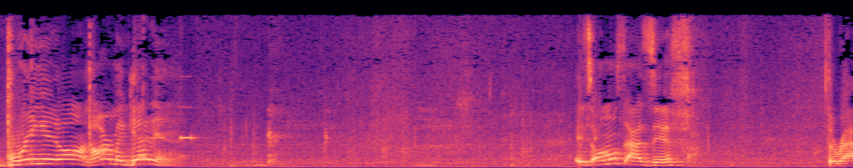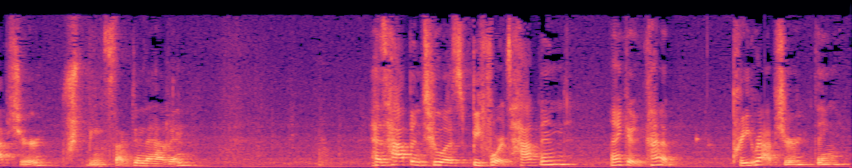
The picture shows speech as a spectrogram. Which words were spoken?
bring it on, Armageddon. It's almost as if the rapture, being sucked into heaven, has happened to us before it's happened, like a kind of pre rapture thing.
